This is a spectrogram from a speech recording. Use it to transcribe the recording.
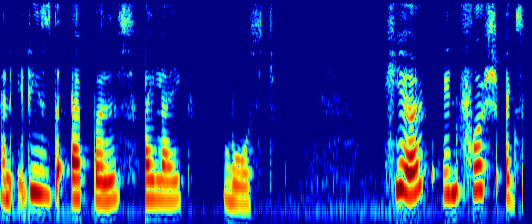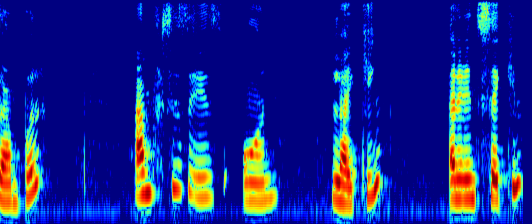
and it is the apples I like most. Here in first example emphasis is on liking and in second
